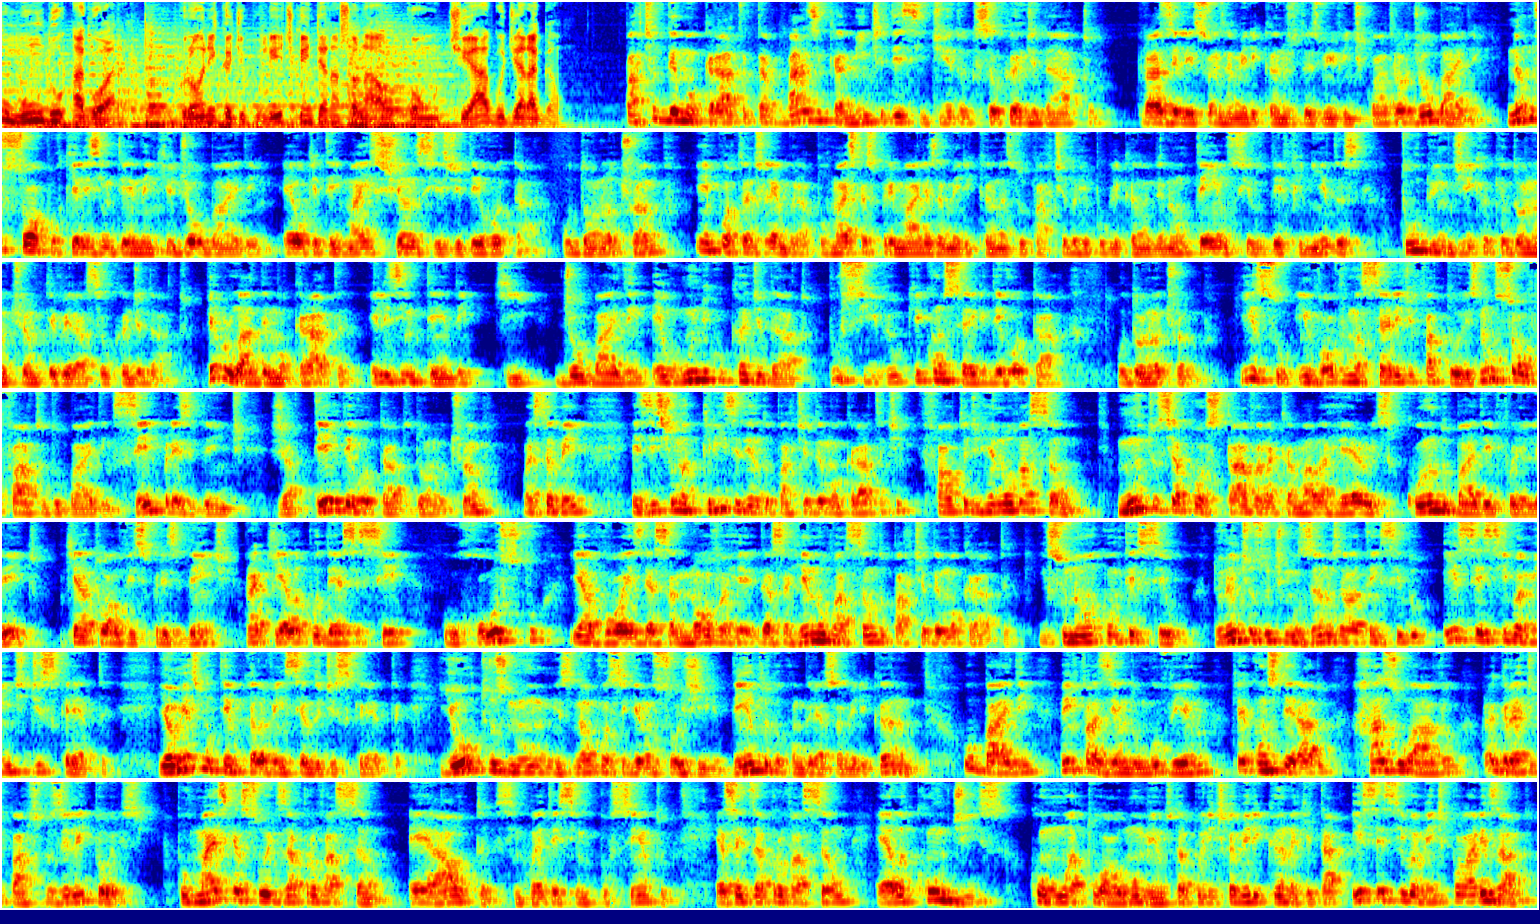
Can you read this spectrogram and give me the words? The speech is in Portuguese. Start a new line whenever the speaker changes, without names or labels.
O Mundo Agora. Crônica de Política Internacional com Tiago de Aragão.
O Partido Democrata está basicamente decidido que seu candidato para as eleições americanas de 2024 é o Joe Biden. Não só porque eles entendem que o Joe Biden é o que tem mais chances de derrotar o Donald Trump, é importante lembrar, por mais que as primárias americanas do Partido Republicano ainda não tenham sido definidas, tudo indica que o Donald Trump deverá ser o candidato. Pelo lado democrata, eles entendem que Joe Biden é o único candidato possível que consegue derrotar o Donald Trump. Isso envolve uma série de fatores, não só o fato do Biden ser presidente, já ter derrotado Donald Trump, mas também existe uma crise dentro do Partido Democrata de falta de renovação. Muito se apostava na Kamala Harris quando Biden foi eleito que é a atual vice-presidente, para que ela pudesse ser o rosto e a voz dessa nova dessa renovação do Partido Democrata. Isso não aconteceu. Durante os últimos anos ela tem sido excessivamente discreta. E ao mesmo tempo que ela vem sendo discreta e outros nomes não conseguiram surgir dentro do Congresso americano, o Biden vem fazendo um governo que é considerado razoável para grande parte dos eleitores. Por mais que a sua desaprovação é alta, 55%, essa desaprovação ela condiz com o atual momento da política americana, que está excessivamente polarizado.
